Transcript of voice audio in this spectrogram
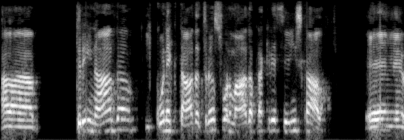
a, treinada e conectada, transformada para crescer em escala. É,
